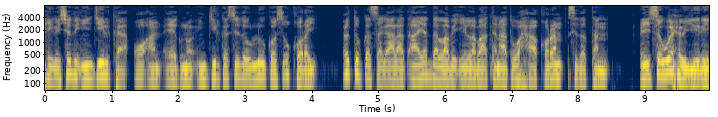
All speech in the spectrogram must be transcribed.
xigashada injiilka oo aan eegno injiilka siduu luukas u qoray cutubka sagaalaad aayadda laba iyo labaatanaad waxaa qoran sida tan. Ciise wuxuu yidhi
